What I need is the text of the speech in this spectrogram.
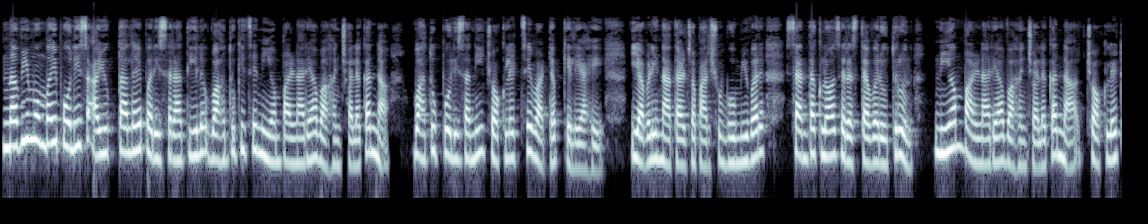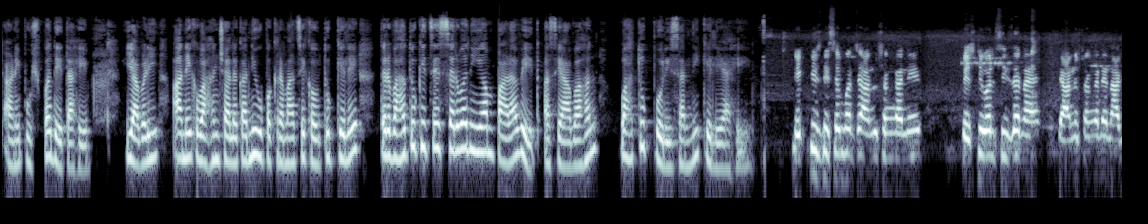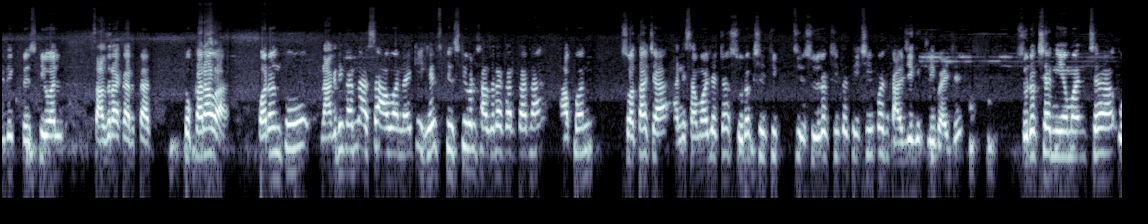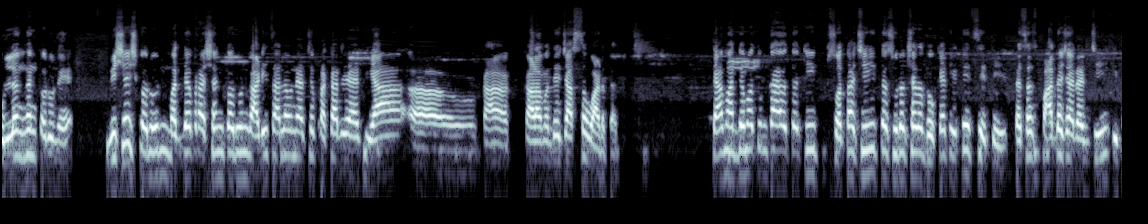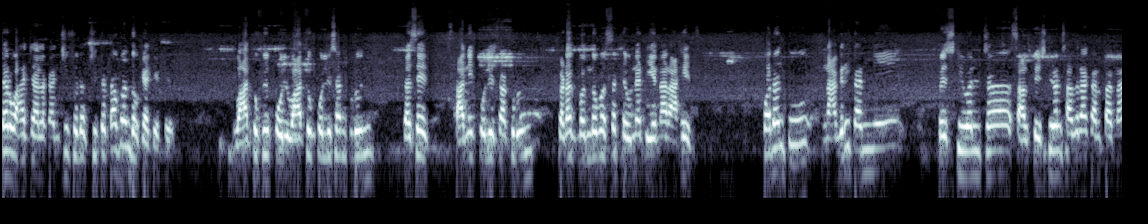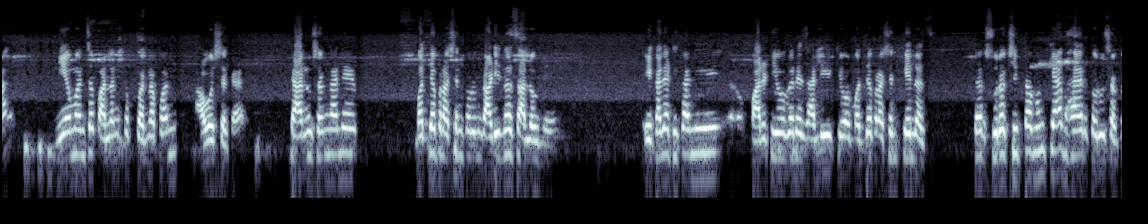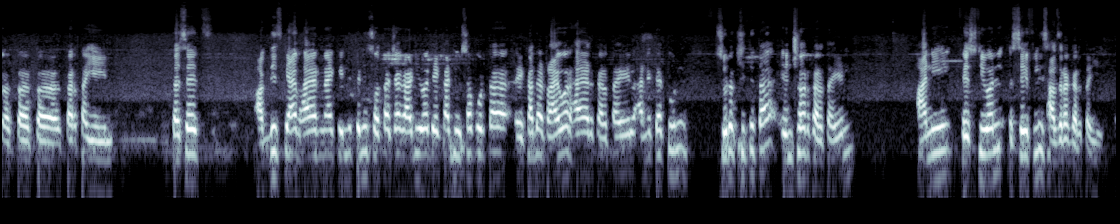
Navi Mumbai police आयुक्तालय परिसरातील वाहतुकीचे नियम पाळणाऱ्या वाहन चालकांना वाहतूक पोलिसांनी चॉकलेटचे वाटप केले आहे. यावेळी नाताळच्या पार्श्वभूमीवर सँताक्लॉज रस्त्यावर उतरून नियम पाळणाऱ्या वाहन चालकांना चॉकलेट आणि पुष्प देत आहे. यावेळी अनेक वाहन चालकांनी उपक्रमाचे कौतुक केले तर वाहतुकीचे सर्व नियम पाळावेत असे आवाहन वाहतूक पोलिसांनी केले आहे. एकतीस डिसेंबरच्या अनुषंगाने फेस्टिवल सीझन आहे. त्या अनुषंगाने नागरिक फेस्टिवल साजरा करतात तो करावा. परंतु नागरिकांना असं आव्हान आहे की हेच फेस्टिवल साजरा करताना आपण स्वतःच्या आणि समाजाच्या सुरक्षेची सुरक्षिततेची पण काळजी घेतली पाहिजे. सुरक्षा नियमांचं उल्लंघन करू नये. विशेष करून मद्यप्राशन करून गाडी चालवण्याचे प्रकार जे आहेत या का काळामध्ये जास्त वाढतात. त्या माध्यमातून काय होतं की स्वतःची तर सुरक्षा धोक्यात येतेच येते. तसंच पादचाऱ्यांची इतर वाहन चालकांची सुरक्षितता पण धोक्यात येते. वाहतुकी पोल वाहतूक पोलिसांकडून तसेच स्थानिक पोलिसांकडून कडक बंदोबस्त ठेवण्यात येणार आहेच परंतु नागरिकांनी फेस्टिवलचा सा फेस्टिवल साजरा करताना नियमांचं पालन करणं पण आवश्यक आहे. त्या अनुषंगाने मद्यप्राशन करून गाडी न चालवणे एखाद्या ठिकाणी पार्टी वगैरे झाली किंवा मद्यप्राशन केलंच तर सुरक्षितता म्हणून कॅब हायर करू शक करता येईल. तसेच अगदीच कॅब हायर नाही केली तरी स्वतःच्या गाडीवर एका दिवसापुरता एखादा ड्रायव्हर हायर करता येईल आणि त्यातून सुरक्षितता एन्शुअर करता येईल आणि फेस्टिवल सेफली साजरा करता येईल.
